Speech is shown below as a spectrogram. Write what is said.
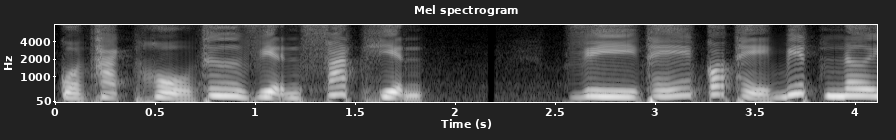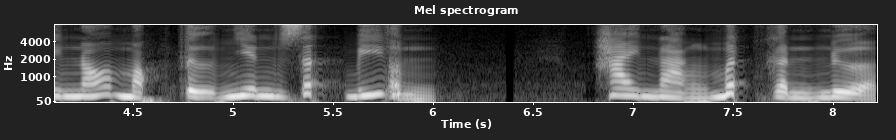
của thạch hổ thư viện phát hiện. Vì thế có thể biết nơi nó mọc tự nhiên rất bí ẩn. Hai nàng mất gần nửa.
